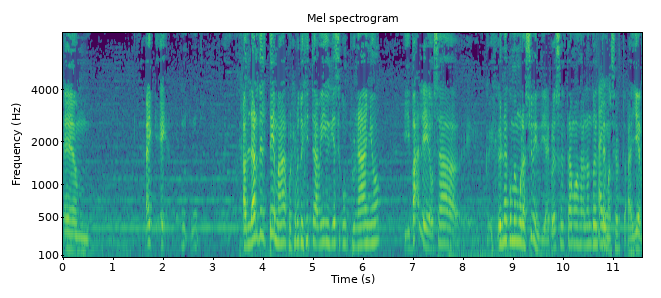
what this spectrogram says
em, hay eh, hablar del tema, por ejemplo, tú dijiste a mí hoy día se cumple un año y vale, o sea, es una conmemoración hoy día y por eso estamos hablando del Ayer. tema, ¿cierto? Ayer.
